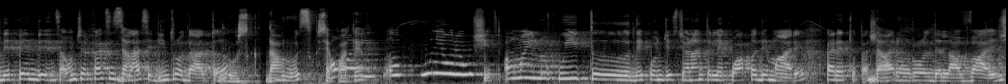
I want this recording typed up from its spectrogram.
dependență, au încercat să da. se lase dintr-o dată. Brusc, da. Brusc. Se poate? Mai, unii au reușit. Au mai înlocuit uh, decongestionantele cu apă de mare, care tot așa da. are un rol de lavaj,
